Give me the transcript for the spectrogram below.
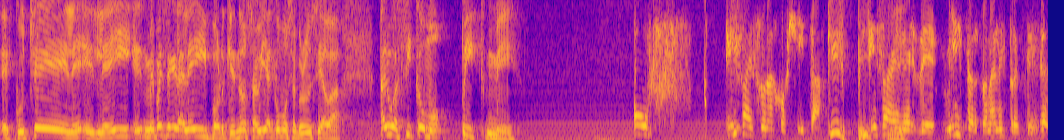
escuché, leí, eh, me parece que la leí porque no sabía cómo se pronunciaba. Algo así como pick me. Uf. Esa es una joyita. ¿Qué es Esa es de, mis personales preferidas.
